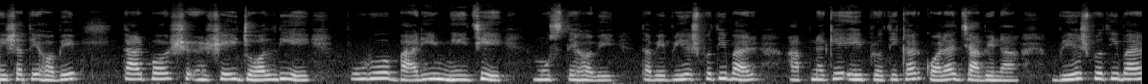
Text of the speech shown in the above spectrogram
মেশাতে হবে। তারপর সেই জল দিয়ে পুরো বাড়ির মেঝে মুছতে হবে। তবে বৃহস্পতিবার আপনাকে এই প্রতিকার করা যাবে না। বৃহস্পতিবার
